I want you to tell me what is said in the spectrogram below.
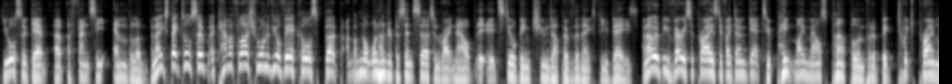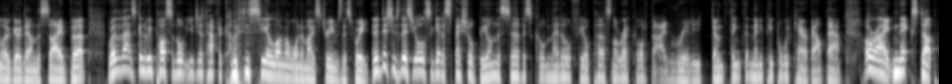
you also get a, a, fancy emblem. And I expect also a camouflage for one of your vehicles, but I'm not 100% certain right now. It's still being tuned up over the next few days. And I would be very surprised if I don't get to paint my mouse purple and put a big Twitch Prime logo down the side, but whether that's going to be possible, you just have to come and see along on one of my streams this week. In addition to this, you'll also get a special Beyond the Service Corps medal for your personal record, but I really don't think that many people would care about that. All right, next up,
